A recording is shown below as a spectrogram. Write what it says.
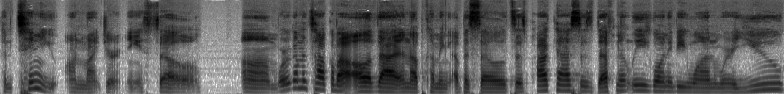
continue on my journey. So, um, we're going to talk about all of that in upcoming episodes. This podcast is definitely going to be one where you,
